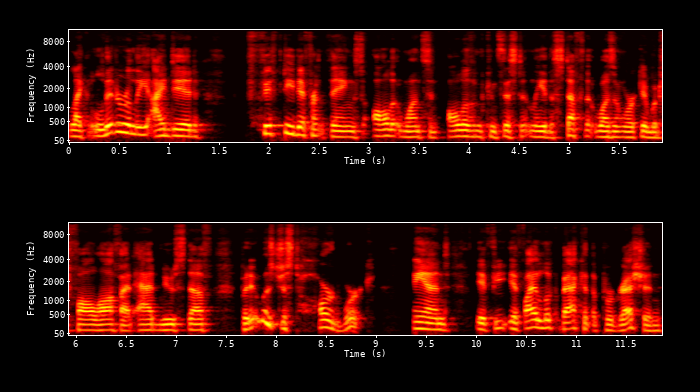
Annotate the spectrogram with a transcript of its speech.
Like literally, I did 50 different things all at once and all of them consistently. The stuff that wasn't working would fall off. I'd add new stuff, but it was just hard work. And if if I look back at the progression,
